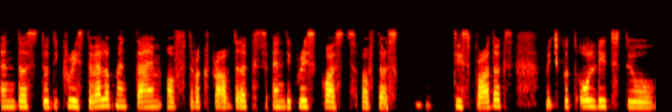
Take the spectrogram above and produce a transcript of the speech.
and thus to decrease development time of drug products and decrease costs of the these products, which could all lead to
